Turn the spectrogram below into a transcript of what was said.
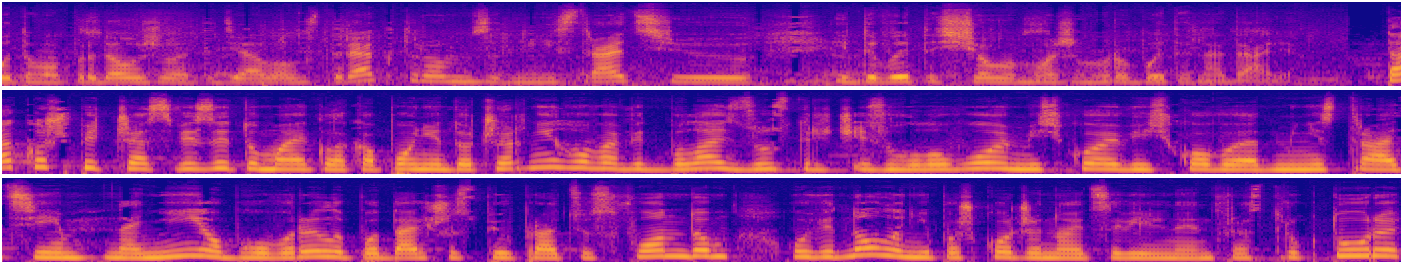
будемо продовжувати діалог з директором, з адміністрацією і дивитися, що ми можемо робити надалі. Також під час візиту Майкла Капоні до Чернігова відбулась зустріч із головою міської військової адміністрації. На ній обговорили подальшу співпрацю з фондом у відновленні пошкодженої цивільної інфраструктури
